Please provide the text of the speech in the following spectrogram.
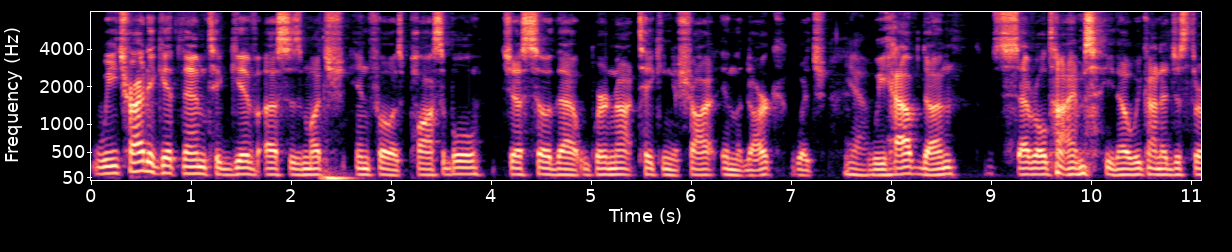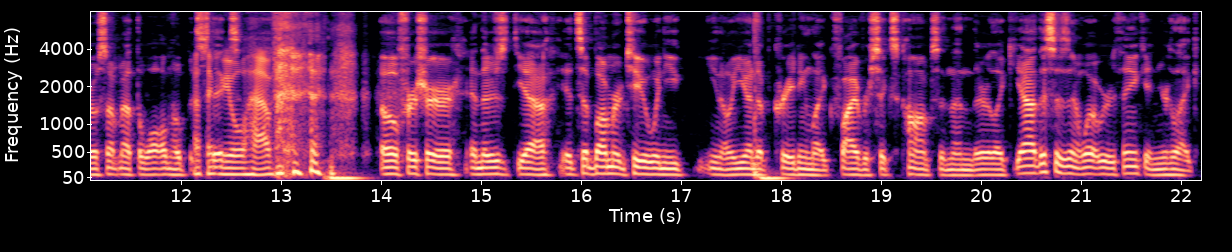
we try to get them to give us as much info as possible just so that we're not taking a shot in the dark, which yeah. we have done several times. You know, we kind of just throw something at the wall and hope it I sticks. think we all have. oh, for sure. And there's yeah, it's a bummer too when you you know you end up creating like five or six comps and then they're like, yeah, this isn't what we were thinking. You're like,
